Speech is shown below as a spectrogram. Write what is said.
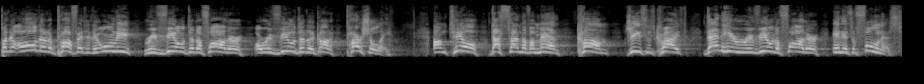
But the, all the, the prophet, they only revealed to the Father or revealed to the God partially until that Son of a Man come, Jesus Christ. Then he revealed the Father in his fullness.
